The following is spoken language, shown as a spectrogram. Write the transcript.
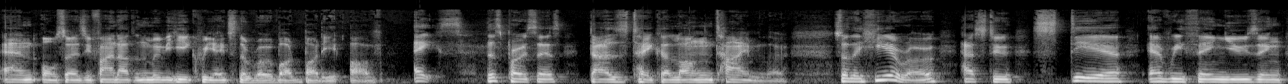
And also, as you find out in the movie, he creates the robot body of Ace. This process does take a long time, though. So the hero has to steer everything using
